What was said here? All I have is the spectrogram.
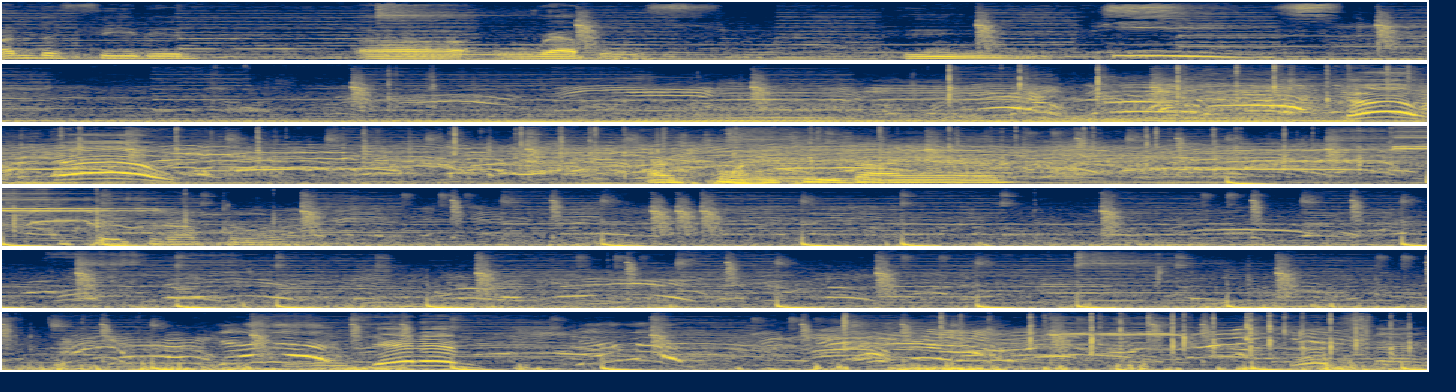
undefeated uh, Rebels. Peace. Peas. Go, go! That's 22 Zaire. Takes it up the right. Get him! Good thing.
